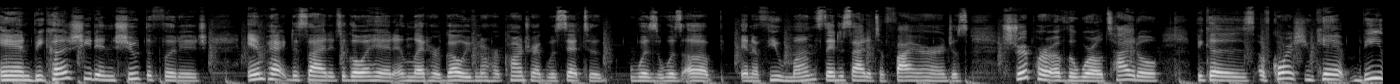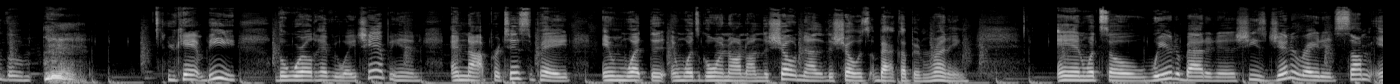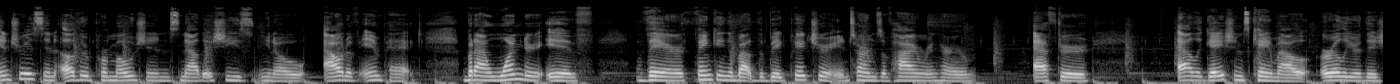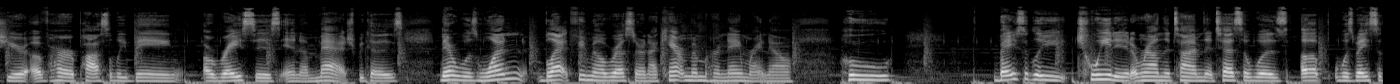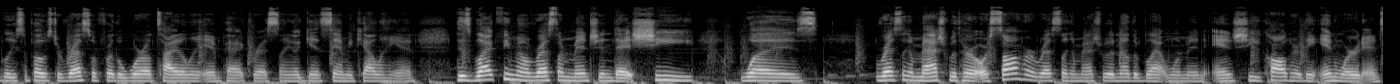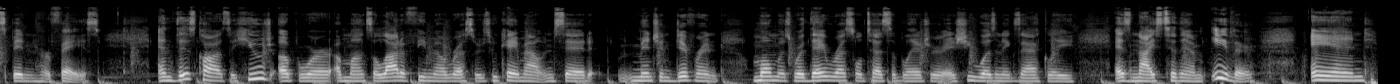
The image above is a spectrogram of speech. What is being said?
And because she didn't shoot the footage, Impact decided to go ahead and let her go even though her contract was set to was was up in a few months. They decided to fire her and just strip her of the world title because of course you can't be the You can't be the world heavyweight champion and not participate in what the in what's going on on the show now that the show is back up and running. And what's so weird about it is she's generated some interest in other promotions now that she's, you know, out of impact. But I wonder if they're thinking about the big picture in terms of hiring her after allegations came out earlier this year of her possibly being a racist in a match because there was one black female wrestler, and I can't remember her name right now, who basically tweeted around the time that Tessa was up, was basically supposed to wrestle for the world title in Impact Wrestling against Sami Callihan. This black female wrestler mentioned that she was wrestling a match with her or saw her wrestling a match with another black woman and she called her the N word and spit in her face. And this caused a huge uproar amongst a lot of female wrestlers who came out and said, mentioned different moments where they wrestled Tessa Blanchard and she wasn't exactly as nice to them either. And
